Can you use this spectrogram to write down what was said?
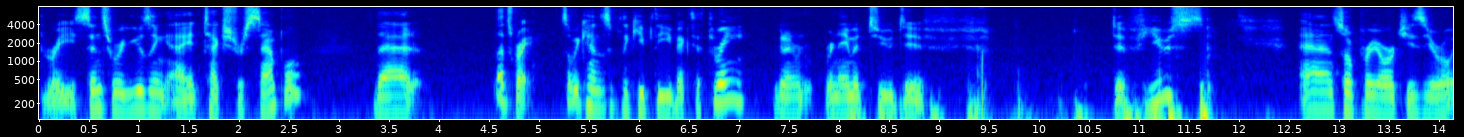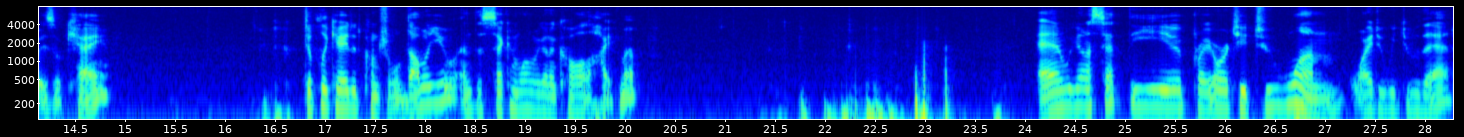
3. Since we're using a texture sample, that that's great. So we can simply keep the vector 3. We're going to rename it to diff diffuse. And so priority 0 is okay. Duplicated control W and the second one we're gonna call height map. And we're gonna set the priority to 1 why do we do that?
